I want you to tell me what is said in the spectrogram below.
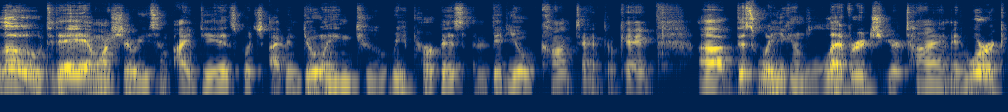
Hello, today I want to show you some ideas which I've been doing to repurpose video content, okay? Uh, this way you can leverage your time and work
